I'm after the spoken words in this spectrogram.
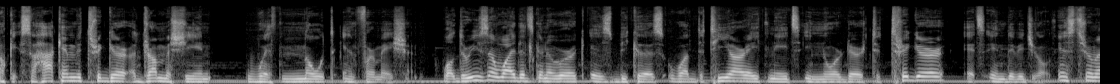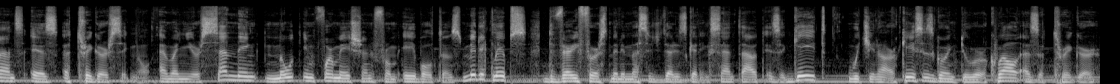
Okay, so how can we trigger a drum machine with note information? Well, the reason why that's gonna work is because what the TR8 needs in order to trigger its individual instruments is a trigger signal. And when you're sending note information from Ableton's MIDI clips, the very first MIDI message that is getting sent out is a gate, which in our case is going to work well as a trigger.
